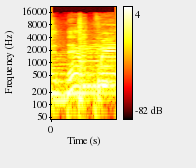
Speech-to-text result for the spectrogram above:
foi demais.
